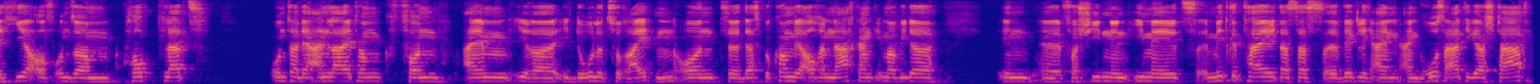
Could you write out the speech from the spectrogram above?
hier auf unserem Hauptplatz unter der Anleitung von einem ihrer Idole zu reiten. Und äh, das bekommen wir auch im Nachgang immer wieder in äh, verschiedenen E-Mails mitgeteilt, dass das äh, wirklich ein, ein großartiger Start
